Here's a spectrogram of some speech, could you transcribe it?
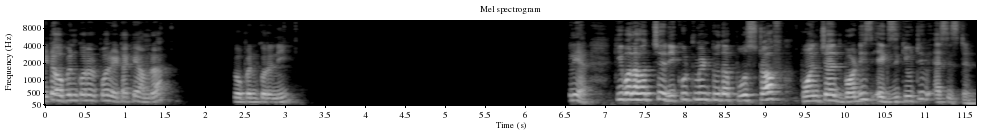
এটা ওপেন করার পর এটাকে আমরা ওপেন করে নিই। ক্লিয়ার কি বলা হচ্ছে? Recruitment to the post of panchayat bodies executive assistant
